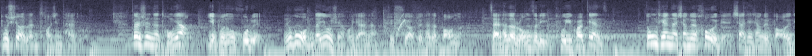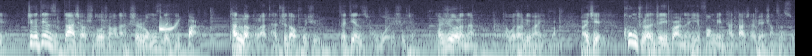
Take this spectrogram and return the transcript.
不需要咱操心太多，但是呢，同样也不能忽略。如果我们带幼犬回家呢，就需要对它的保暖，在它的笼子里铺一块垫子。冬天呢相对厚一点，夏天相对薄一点。这个垫子大小是多少呢？是笼子的一半。它冷了，它知道回去在垫子上窝着睡觉；它热了呢，它会到另外一半。而且空出来的这一半呢，也方便它大小便上厕所。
